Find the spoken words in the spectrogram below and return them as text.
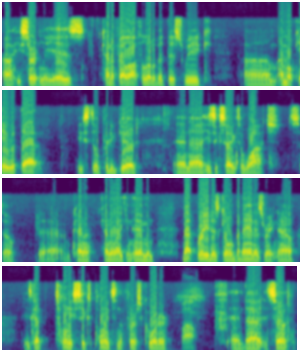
Uh, he certainly is. Kind of fell off a little bit this week. Um, I'm okay with that. He's still pretty good, and uh, he's exciting to watch. So uh, I'm kind of kind of liking him. And Matt Breida's going bananas right now. He's got 26 points in the first quarter. Wow. And uh, so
